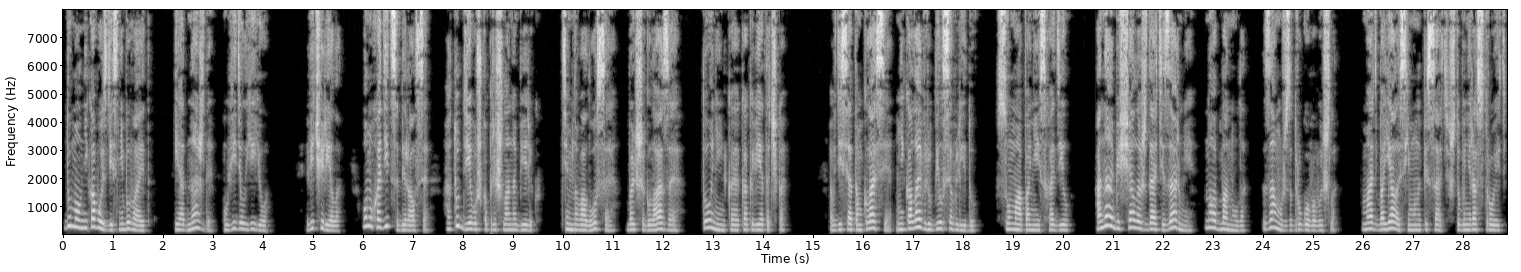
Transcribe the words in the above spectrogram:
Думал, никого здесь не бывает. И однажды увидел ее. Вечерело. Он уходить собирался, а тут девушка пришла на берег. Темноволосая, большеглазая, тоненькая, как веточка. В десятом классе Николай влюбился в Лиду. С ума по ней сходил. Она обещала ждать из армии, но обманула. Замуж за другого вышла. Мать боялась ему написать, чтобы не расстроить,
